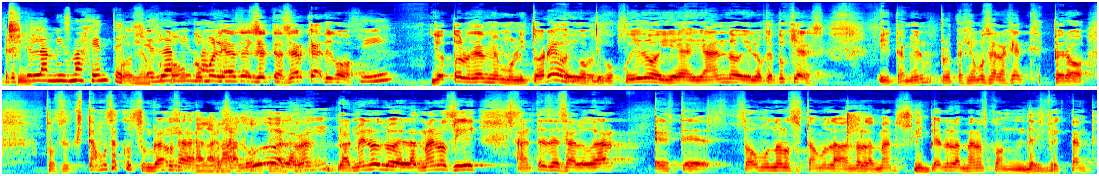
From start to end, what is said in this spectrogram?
pero Sí. es que es la misma gente. Pues, es la ¿cómo, misma cómo le haces? Se te acerca, digo, Sí. Yo todos los días me monitoreo, digo, digo, cuido y, y ando y lo que tú quieres. Y también protegemos a la gente, pero pues es que estamos acostumbrados a- Al al abrazo, saludo, sí. a la- Sí. al menos lo de las manos sí, antes de saludar, este, todo el mundo nos estamos lavando las manos, limpiando las manos con desinfectante,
